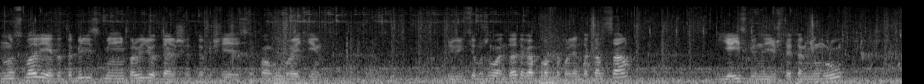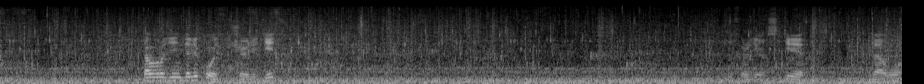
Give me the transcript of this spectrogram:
Ну смотри, этот обелиск меня не проведет дальше. То бишь я здесь не могу пройти. При всем желании. Давай тогда просто пройдем до конца. Я искренне надеюсь, что я там не умру. Там вроде недалеко, если что, лететь. вроде как скелет. Да, вот.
